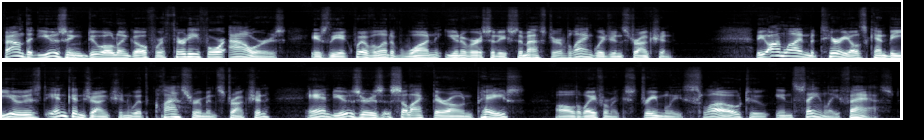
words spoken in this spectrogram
found that using Duolingo for 34 hours is the equivalent of one university semester of language instruction. The online materials can be used in conjunction with classroom instruction, and users select their own pace, all the way from extremely slow to insanely fast.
